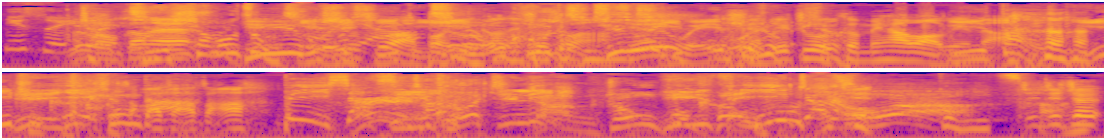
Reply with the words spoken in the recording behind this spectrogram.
你随我刚才说错啊，不好意思，刚才说错了。选这诸葛恪没啥毛病的。砸砸砸！陛下举国之力，与贼一战这这这。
